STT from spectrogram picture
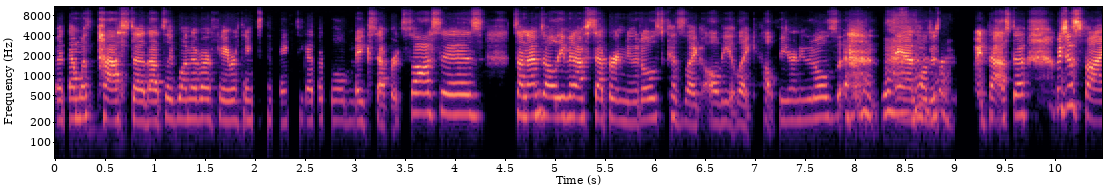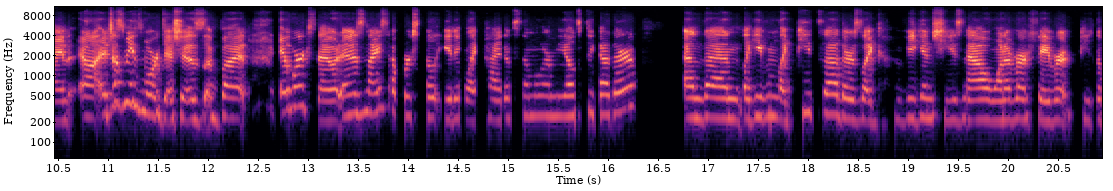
And then with pasta, that's like one of our favorite things to make together. We'll make separate sauces. Sometimes I'll even have separate noodles because like I'll eat like healthier noodles and I'll just white pasta, which is fine. Uh, it just means more dishes, but it works out. And it's nice that we're still eating like kind of similar meals together. And then like even like pizza, there's like vegan cheese now. One of our favorite pizza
